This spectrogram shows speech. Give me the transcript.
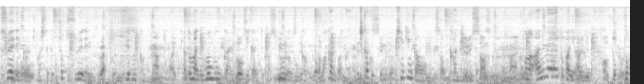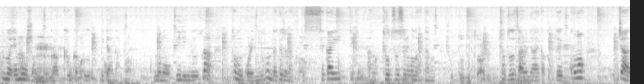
スウェーデンから来ましたけどちょっとスウェーデンと似てるかもなと。あとまあ日本文化への理解っていうか日本の文化が分かるっていうか近く親近感を感じるみたいな。このアニメとかにある独特のエモーションっていうか感覚みたいなものフィーリングが多分これ日本だけじゃなくて世界的にあの共通するものが多分ちょっとずつあるちょっとずつあるんじゃないかとでこのじゃあ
